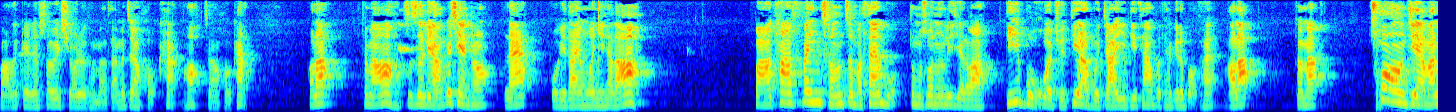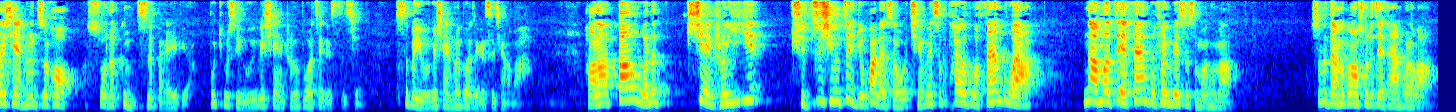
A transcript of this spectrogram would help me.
把它盖的稍微小点，同学们，咱们这样好看啊，这样好看。好了，同学们啊，这是两个线程，来，我给大家模拟一下子啊。把它分成这么三步，这么说能理解了吧？第一步获取，第二步加一，第三步才给它保存。好了，同学们，创建完了线程之后，说的更直白一点，不就是有一个线程做这个事情，是不是有一个线程做这个事情了吧？好了，当我的线程一去执行这句话的时候，请问是不是它要做三步啊？那么这三步分别是什么？同学们，是不是咱们刚刚说的这三步了吧？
